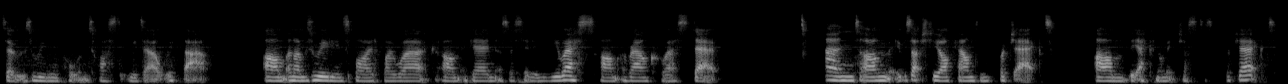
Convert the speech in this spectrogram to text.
So it was really important to us that we dealt with that. Um, and I was really inspired by work, um, again, as I said, in the US um, around coerced debt. And um, it was actually our founding project, the Economic Justice Project.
